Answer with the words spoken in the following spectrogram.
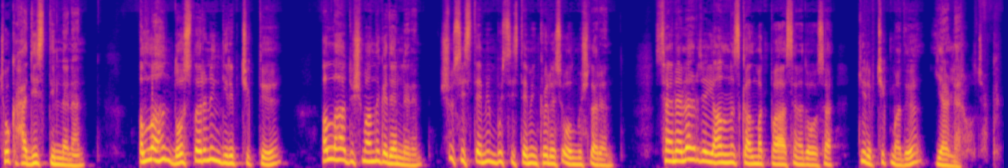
çok hadis dinlenen, Allah'ın dostlarının girip çıktığı, Allah'a düşmanlık edenlerin, şu sistemin bu sistemin kölesi olmuşların, senelerce yalnız kalmak pahasına da olsa girip çıkmadığı yerler olacak.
